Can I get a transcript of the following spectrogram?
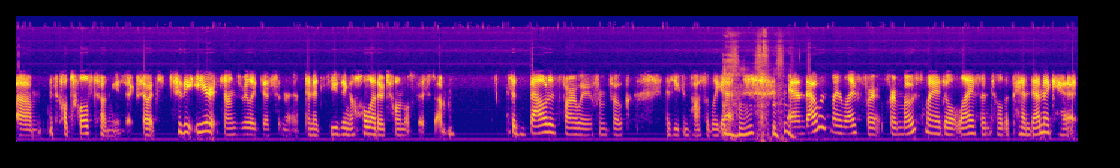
Um, it's called twelve tone music. So it's to the ear, it sounds really dissonant, and it's using a whole other tonal system. It's about as far away from folk as you can possibly get. and that was my life for for most of my adult life until the pandemic hit.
